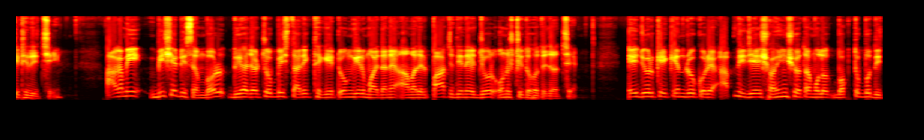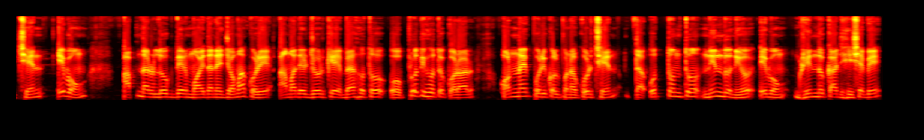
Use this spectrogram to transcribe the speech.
চিঠি দিচ্ছি। আগামী বিশে ডিসেম্বর দুই হাজার চব্বিশ তারিখ থেকে টঙ্গীর ময়দানে আমাদের পাঁচ দিনের জোর অনুষ্ঠিত হতে যাচ্ছে। এই জোরকে কেন্দ্র করে আপনি যে সহিংসতামূলক বক্তব্য দিচ্ছেন এবং আপনার লোকদের ময়দানে জমা করে আমাদের জোরকে ব্যাহত ও প্রতিহত করার অন্যায় পরিকল্পনা করছেন তা অত্যন্ত নিন্দনীয় এবং ঘৃণ্য কাজ হিসেবে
